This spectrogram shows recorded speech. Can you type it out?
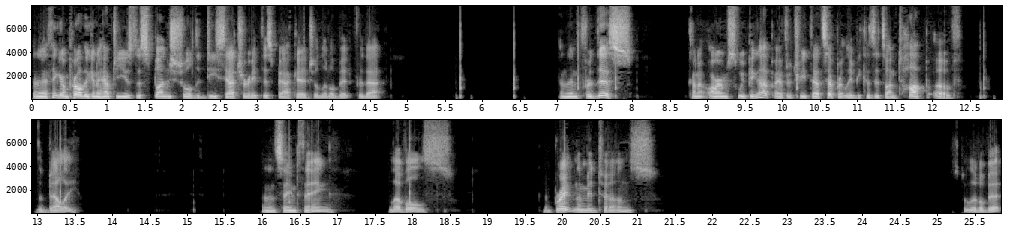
And I think I'm probably going to have to use the sponge tool to desaturate this back edge a little bit for that. And then for this, kind of arm sweeping up, I have to treat that separately because it's on top of the belly. And then same thing, levels, brighten the midtones. Just a little bit.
